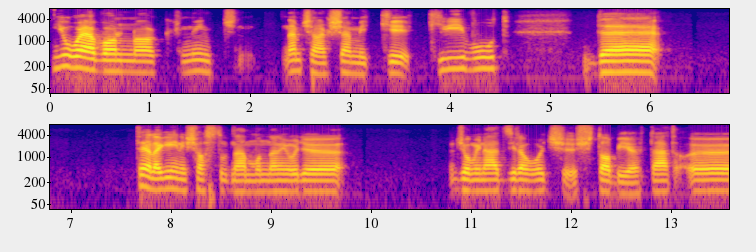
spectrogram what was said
jó el vannak, nincs, nem csinálnak semmi kirívót, de tényleg én is azt tudnám mondani, hogy Giovinazzi-ra, hogy stabil. Tehát ö,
